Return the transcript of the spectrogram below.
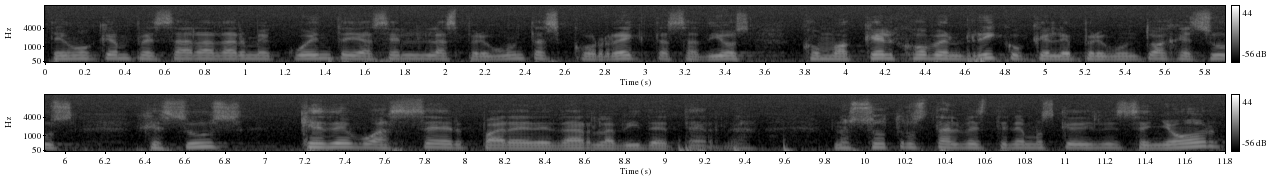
tengo que empezar a darme cuenta y hacerle las preguntas correctas a Dios, como aquel joven rico que le preguntó a Jesús, Jesús, ¿qué debo hacer para heredar la vida eterna? Nosotros tal vez tenemos que decirle, Señor,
